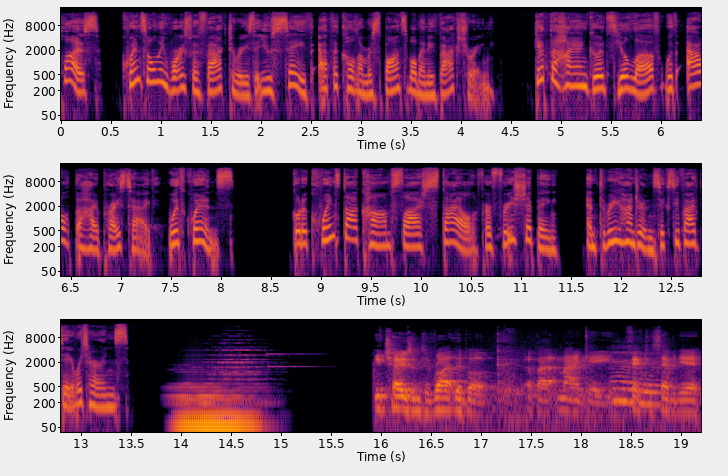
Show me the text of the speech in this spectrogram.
Plus, Quince only works with factories that use safe, ethical, and responsible manufacturing. Get the high-end goods you'll love without the high price tag with Quince. Go to quince.com/style for free shipping and 365-day returns. You've chosen to write the book about Maggie, mm. 57 year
